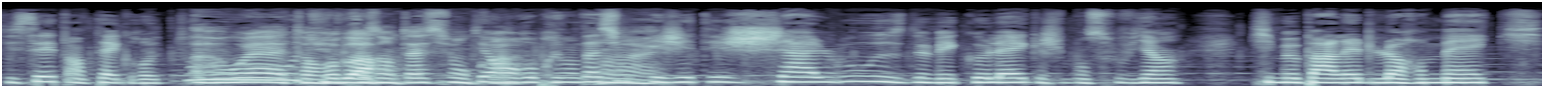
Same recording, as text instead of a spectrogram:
tu sais, t'intègres tout. Ah ouais, t'es en dois- représentation. T'es en représentation et j'étais jalouse de mes collègues, je m'en souviens, qui me parlaient de leur mec.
